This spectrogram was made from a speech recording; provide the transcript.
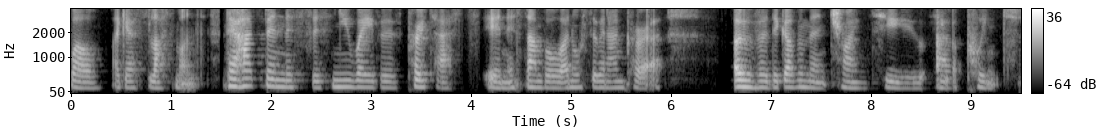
well, I guess last month, there has been this this new wave of protests in Istanbul and also in Ankara over the government trying to uh, appoint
